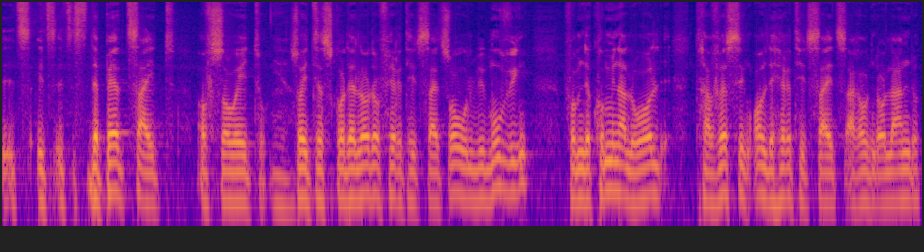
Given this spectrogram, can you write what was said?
it's, it's, it's, the bed site of Soweto. Yeah. So it has got a lot of heritage sites. So we'll be moving from the communal hall, traversing all the heritage sites around Orlando,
